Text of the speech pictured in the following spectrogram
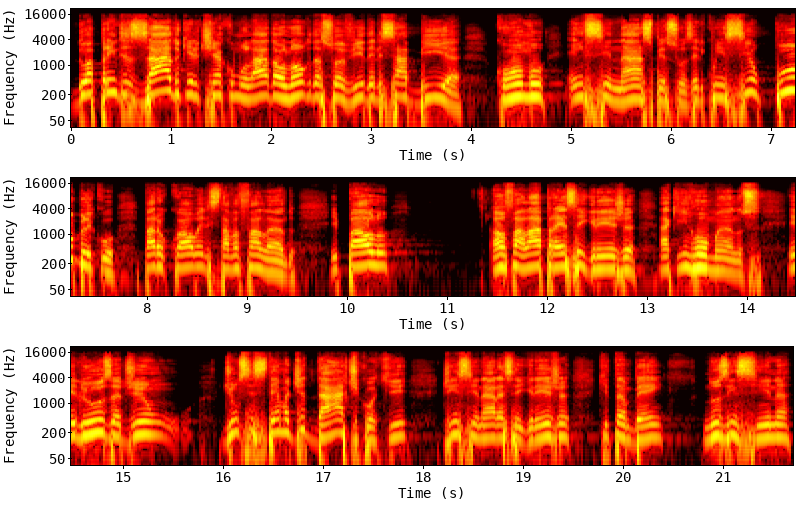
do aprendizado que ele tinha acumulado ao longo da sua vida, ele sabia como ensinar as pessoas. Ele conhecia o público para o qual ele estava falando. E Paulo, ao falar para essa igreja aqui em Romanos, ele usa de um, de um sistema didático aqui de ensinar essa igreja que também nos ensina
